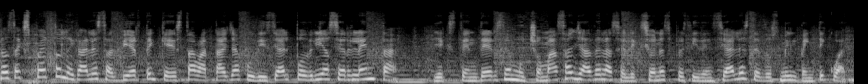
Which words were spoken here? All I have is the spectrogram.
Los expertos legales advierten que esta batalla judicial podría ser lenta y extenderse mucho más allá de las elecciones presidenciales de 2024.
